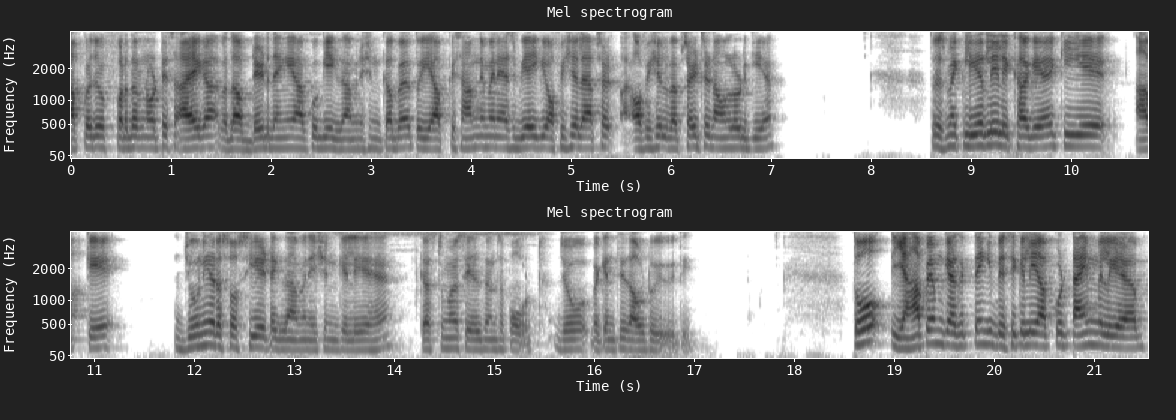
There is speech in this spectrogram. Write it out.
आपका जो फर्दर नोटिस आएगा मतलब अपडेट देंगे आपको कि एग्जामिनेशन कब है तो ये आपके सामने मैंने एसबीआई की ऑफिशियल ऐप ऑफिशियल वेबसाइट से डाउनलोड किया तो इसमें क्लियरली लिखा गया है कि ये आपके जूनियर एसोसिएट एग्जामिनेशन के लिए है कस्टमर सेल्स एंड सपोर्ट जो वैकेंसीज आउट हुई हुई थी तो यहाँ पे हम कह सकते हैं कि बेसिकली आपको टाइम मिल गया अब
